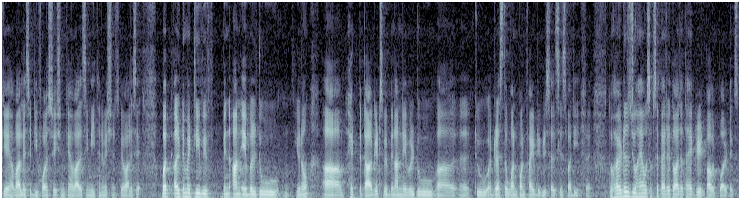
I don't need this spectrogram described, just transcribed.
के हवाले से डिफॉरेस्टेशन के हवाले से मीथन एमिशन के हवाले से. But ultimately we been unable to you know hit the targets we been unable to to address the one point five degree Celsius वाली तो हर्डल्स जो हैं वो सबसे पहले तो आ जाता है ग्रेट पावर पॉलिटिक्स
